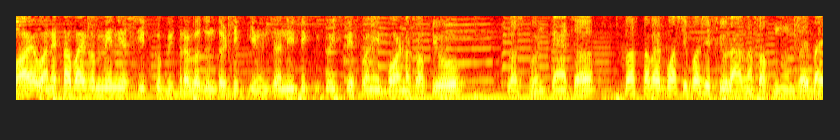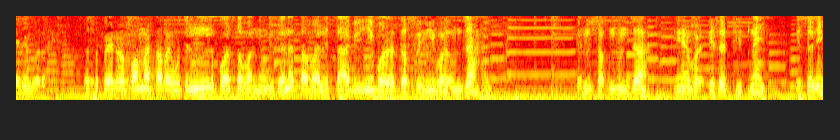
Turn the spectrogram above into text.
भयो भने तपाईँको मेन यो सिटको भित्रको जुन त्यो डिक्की हुन्छ नि डिक्कीको स्पेस पनि बढ्न सक्यो। प्लस पोइन्ट त्यहाँ छ। प्लस तपाईँ बसी बसी फ्युल हाल्न सक्नुहुन्छ है बाहिरबाट। जस्तो पेट्रोल पम्पमा तपाईँ उत्रिनु पर्छ भन्ने हुँदैन तपाईँले चाबी यहीँबाट जस्तो यहीँबाट हुन्छ। हेर्नु सक्नुहुन्छ यहाँबाट यसरी थिच्ने यसरी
